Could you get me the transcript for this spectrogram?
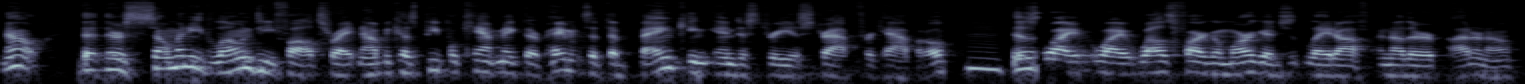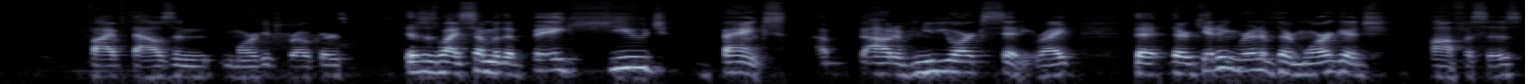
No, that there's so many loan defaults right now because people can't make their payments that the banking industry is strapped for capital. Mm. This is why why Wells Fargo Mortgage laid off another, I don't know, 5,000 mortgage brokers. This is why some of the big, huge banks out of New York City, right? That they're getting rid of their mortgage offices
